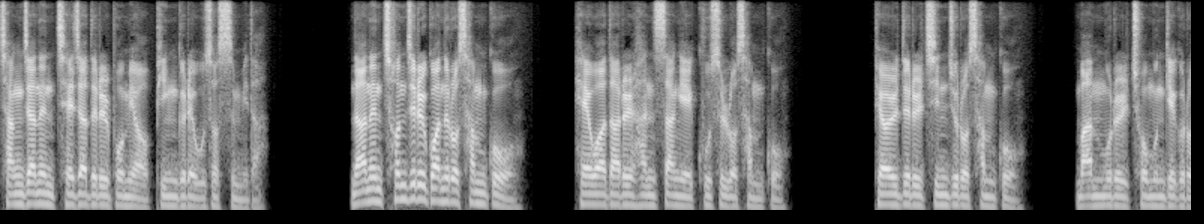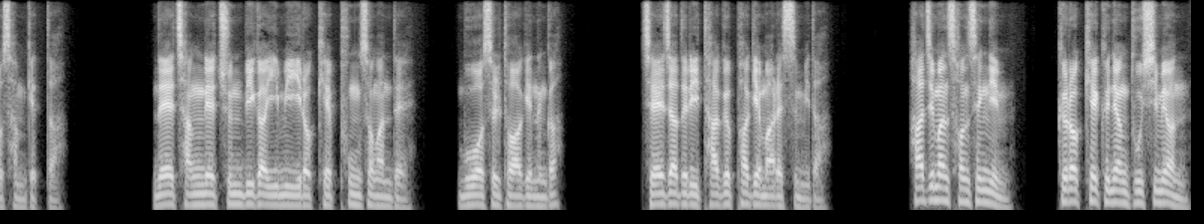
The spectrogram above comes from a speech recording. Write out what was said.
장자는 제자들을 보며 빙그레 웃었습니다. 나는 천지를 관으로 삼고 해와 달을 한 쌍의 구슬로 삼고 별들을 진주로 삼고 만물을 조문객으로 삼겠다. 내 장례 준비가 이미 이렇게 풍성한데 무엇을 더하겠는가? 제자들이 다급하게 말했습니다. 하지만 선생님, 그렇게 그냥 두시면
